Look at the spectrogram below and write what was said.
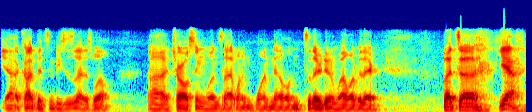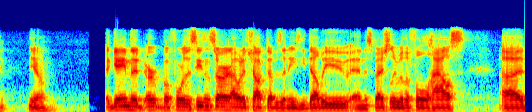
Yeah, I caught bits and pieces of that as well. Uh, Charleston wins that one one 0 and so they're doing well over there. But uh, yeah, you know, a game that or before the season started, I would have chalked up as an easy W, and especially with a full house, uh,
